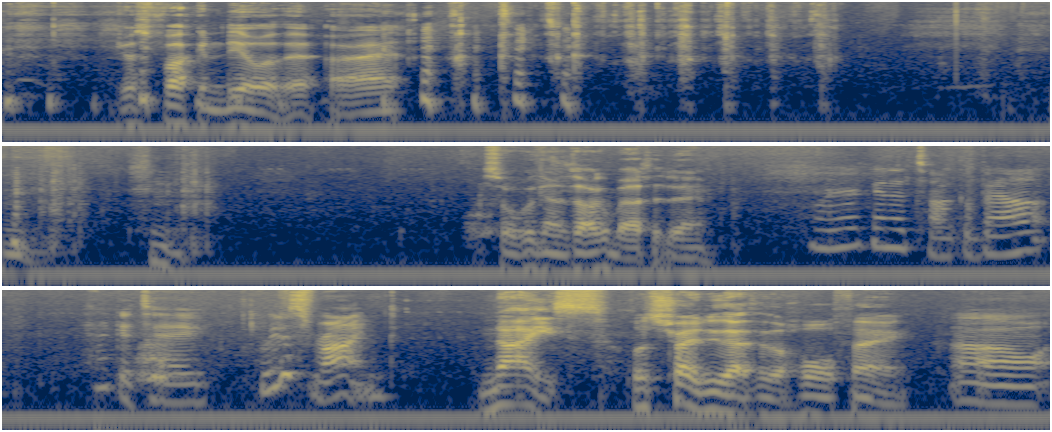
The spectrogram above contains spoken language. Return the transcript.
Just fucking deal with it, all right? so, what we're gonna talk about today? We're gonna talk about Hecate. We just rhymed. Nice. Let's try to do that through the whole thing, Oh,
